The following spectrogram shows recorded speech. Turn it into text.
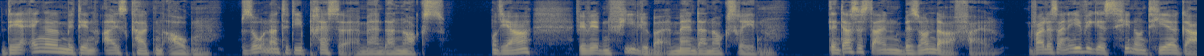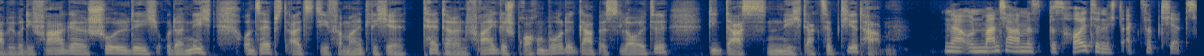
Der Engel mit den eiskalten Augen. So nannte die Presse Amanda Knox. Und ja, wir werden viel über Amanda Knox reden. Denn das ist ein besonderer Fall, weil es ein ewiges Hin und Her gab über die Frage schuldig oder nicht, und selbst als die vermeintliche Täterin freigesprochen wurde, gab es Leute, die das nicht akzeptiert haben. Na, und manche haben es bis heute nicht akzeptiert.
